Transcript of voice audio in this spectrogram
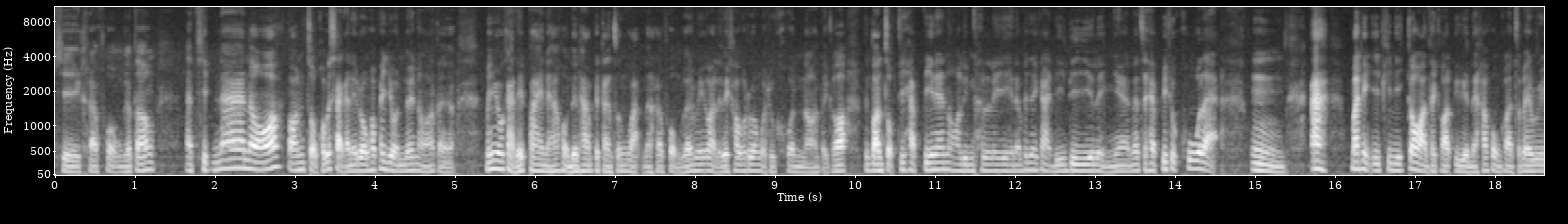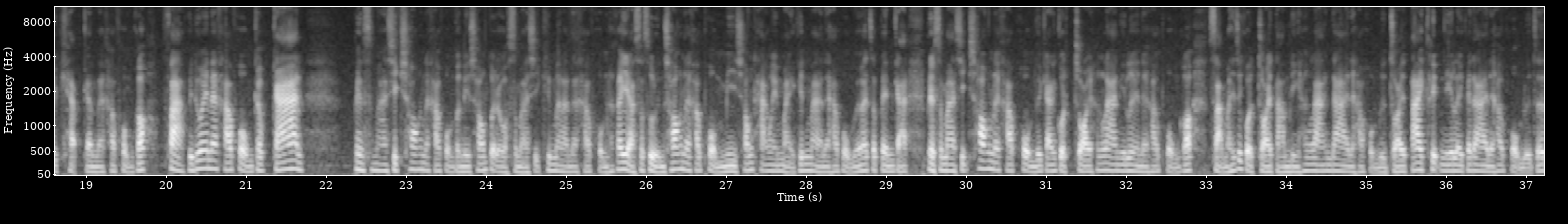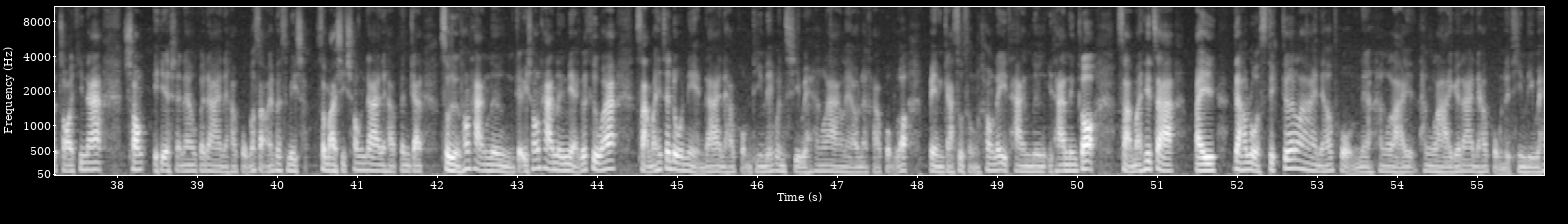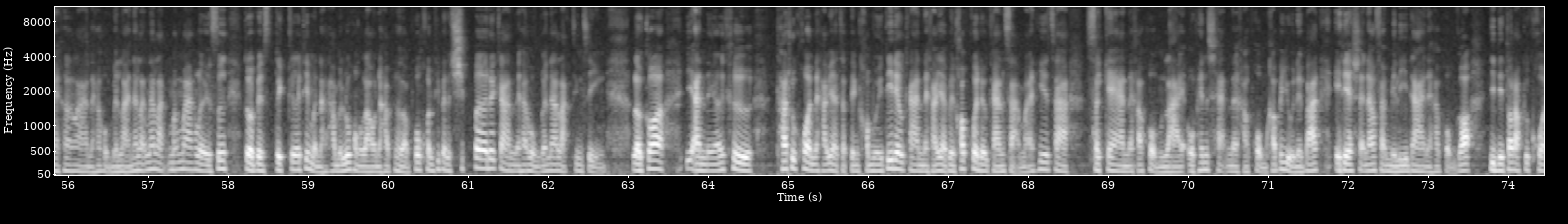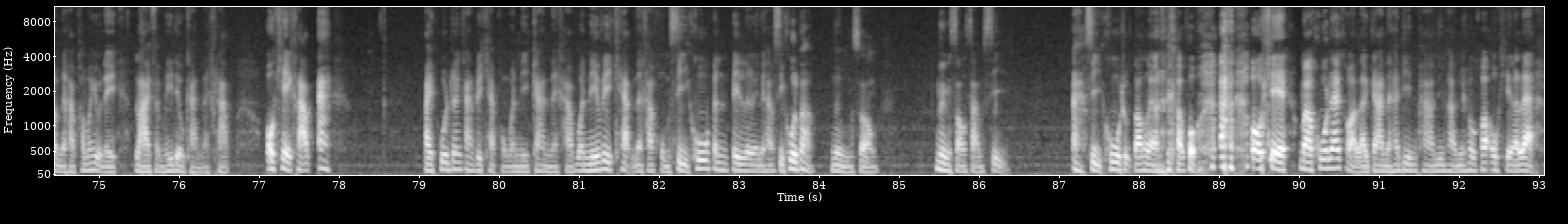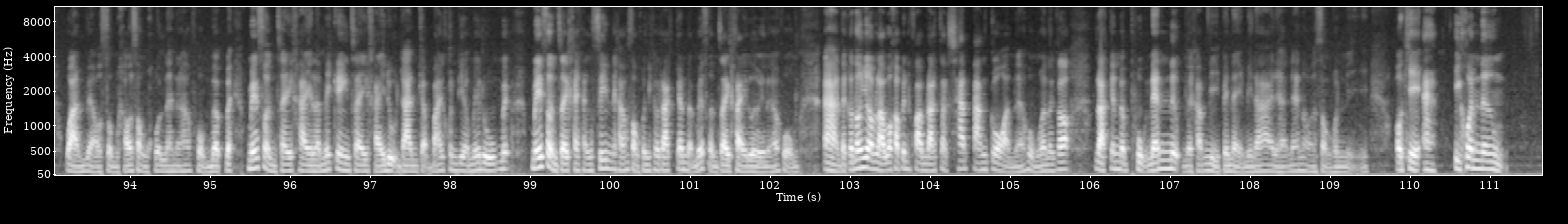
เคครับผมก็ต้องอาทิตย์หน้าเนาะตอนจบเขาไปฉายกันในโรงภาพยนตร์ด้วยเนาะแต่ไม่มีโอกาสได้ไปนะครับผมเดินทางไปต่างจังหวัดนะครับผมก็ไม่มีโอกาสได้ไปเข้าร่วมกับทุกคนเนาะแต่ก็เป็นตอนจบที่แฮปปี้แน่นอนริมทะเลนะบรรยากาศดีๆอะไรเงี้ยน่าจะแฮปปี้ทุกคู่แหละ อืมอะมาถึง EP นี้ก่อนแต่ก่อนอื่นนะครับผมก่อนจะไปรีแคปกันนะครับผมก็ฝากไปด้วยนะครับผมกับการ เป็นสมาชิกช่องนะครับผมตอนนี้ช่องเปิดระบบสมาชิกขึ้นมาแล้วนะครับผมถ้าใครอยากสนับสนุนช่องนะครับผมมีช่องทางใหม่ ๆขึ้นมานะครับผมไม่ว่าจะเป็นการเป็นสมาชิกช่องนะครับผมโดยการกดจอยข้างล่างนี้เลยนะครับผมก็สามารถที่จะกดจอยตามลิงก์ข้างล่างได้นะครับผมหรือจอยใต้คลิปนี้เลยก็ได้นะครับผมหรือจะจอยที่หน้าช่อง ATS Channel ก็ได้นะครับผมก็สามารถเป็นสมาชิกช่องได้นะครับเป็นการสนับสนุนช่องทางหนึ่งกับอีกช่องทางหนึ่งเนี่ยก็คือว่าสามารถที่จะโดเน a ได้นะครับผมทิ้งเลขบัญชีไว้ข้างล่างแล้วนะครับผมก็เป็นการสนับสนุนช่องได้อีกทางหนึ่งอีกทางหนึ่งก็สามารถที่จะไปดาวน์โหลดสติกเกอร์ไลน์นะครับผมเนี่ยทางไลน์ทางไลน์ก็ได้นะครับผมเดี๋ยวทิ้งลิงก์ไว้ให้ข้างล่างนะครับผมเป็นไลน์น่ารักน่ารักมากๆเลย ซึ่งตัวเป็นสติกเกอร์ที่เหมือนทำเป็นรูปของเรานะครับสำหรับพวกคนที่เป็นชิปเปอร์ด้วยกันนะครับผมก็น่ารักจริง ๆ แล้วก็อีกอันหนึ่งก็คือถ้าทุกคนนะครับอยากจะเป็นคอมมูนิตี้เดียวกันนะครับอยากเป็นครอบครัวเดียวกันสามารถที่จะสแกนนะครับผม Line Open Chat นะครับผมเข้าไปอยู่ในบ้าน ATS Channel Family ได้นะครับผมก็ยินดีต้อนรับทุกคนนะครับเข้ามาอยู่ใน Line Family เดียวกันนะครับโอเคครับอะ ไปพูดเรื่องการรีแคปของวันนี้กันนะครับ วันนี้รีแคปนะครับผม 4 คู่เป็นไปเลยนะครับ 4 คู่หรือเปล่า 1 2 1 2 3 4 อะสี่คู่ถูกต้องแล้วนะครับผมอโอเค มาคู่แรกก่อนละกันนะฮะดีนพามดีนพามนี่เขาก็โอเคแล้วแหละหวานแหววสมเขาสองคนแล้วนะครับผมแบบไม่สนใจใครแล้วไม่เกรงใจใครดุดันกลับบ้านคนเดียวไม่รู้ไม่ไม่สนใจใครทั้งสิ้นนะครับสองคนนี้เขารักกันแบบไม่สนใจใครเลยนะครับผมอ่าแต่ก็ต้องยอมรับว่าเขาเป็นความรักจากชาติปางก่อนนะครับผมแล้วก็รักกันแบบผูกแน่นหนึบนะครับหนีไปไหนไม่ได้นะฮะแน่นอนสองคนหนีโอเคอะอีกคนนึง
